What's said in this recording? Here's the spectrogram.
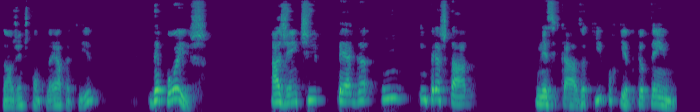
Então a gente completa aqui. Depois, a gente pega um emprestado nesse caso aqui. Por quê? Porque eu tenho,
